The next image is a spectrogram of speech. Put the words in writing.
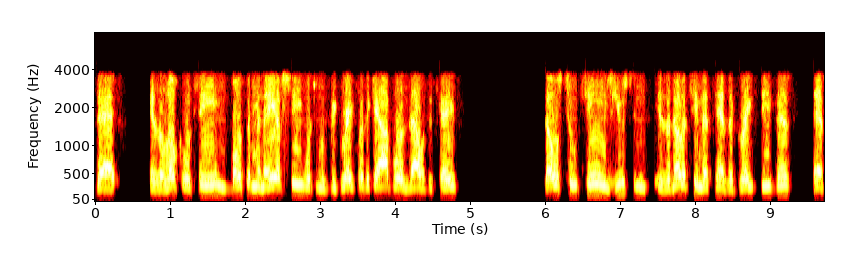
that is a local team, both of them in AFC, which would be great for the Cowboys if that was the case. Those two teams, Houston is another team that has a great defense, has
